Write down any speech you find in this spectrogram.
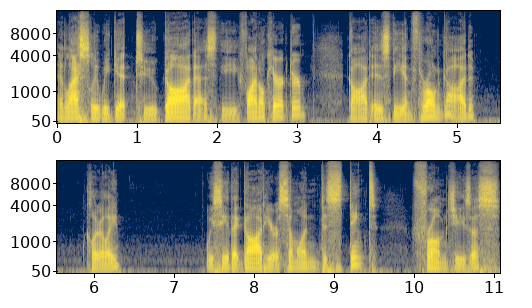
And lastly, we get to God as the final character. God is the enthroned God, clearly. We see that God here is someone distinct from Jesus.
